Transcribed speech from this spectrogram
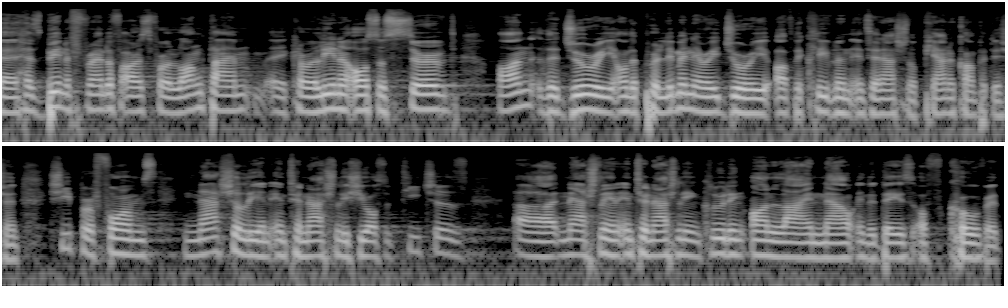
uh, has been a friend of ours for a long time. Uh, Carolina also served on the jury, on the preliminary jury of the Cleveland International Piano Competition. She performs nationally and internationally. She also teaches uh, nationally and internationally, including online now in the days of COVID.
